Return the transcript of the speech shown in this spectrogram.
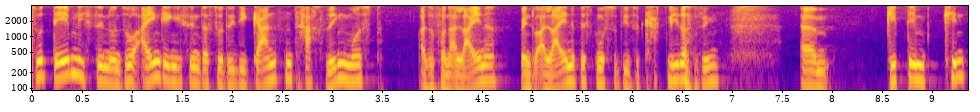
so dämlich sind und so eingängig sind, dass du die den ganzen Tag singen musst, also von alleine, wenn du alleine bist, musst du diese Kacklieder singen. Ähm, gib dem Kind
